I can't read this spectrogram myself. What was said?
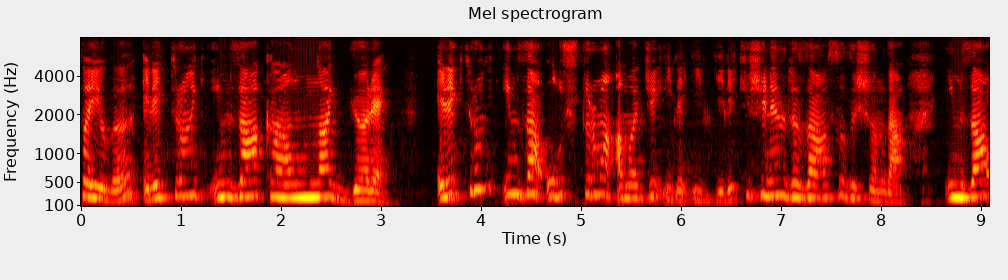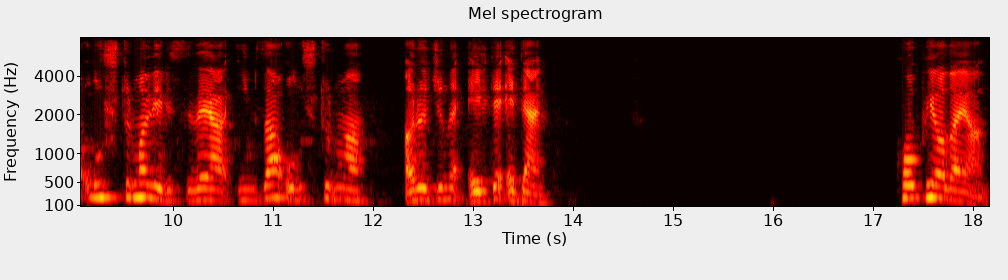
sayılı elektronik imza kanununa göre elektronik imza oluşturma amacı ile ilgili kişinin rızası dışında imza oluşturma verisi veya imza oluşturma aracını elde eden, kopyalayan,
